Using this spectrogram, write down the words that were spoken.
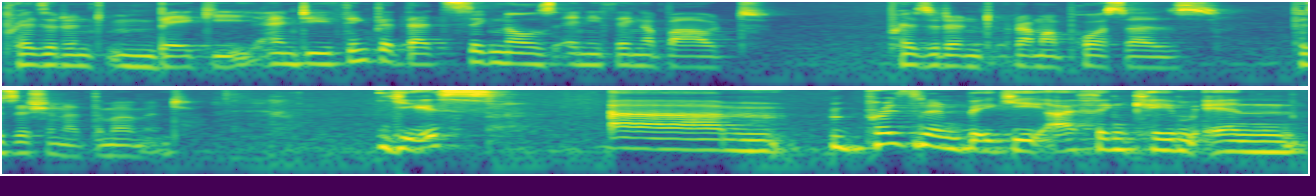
President Mbeki? And do you think that that signals anything about President Ramaphosa's position at the moment? Yes. Um, President Mbeki, I think, came in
